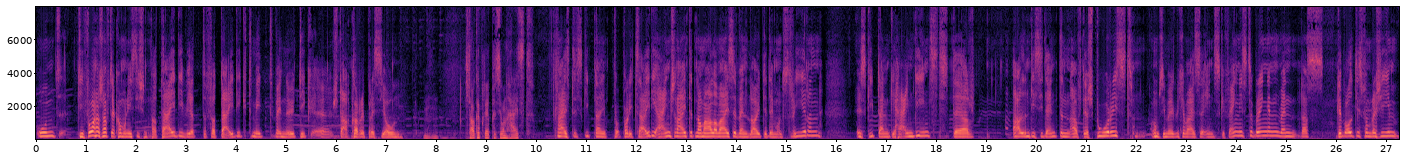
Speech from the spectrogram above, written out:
Und die Vorherrschaft der kommunistischen Partei, die wird verteidigt mit, wenn nötig, starker Repression. Mhm. Starke Repression heißt? Heißt, es gibt eine Polizei, die einschreitet normalerweise, wenn Leute demonstrieren. Es gibt einen Geheimdienst, der allen Dissidenten auf der Spur ist, um sie möglicherweise ins Gefängnis zu bringen, wenn das gewollt ist vom Regime.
